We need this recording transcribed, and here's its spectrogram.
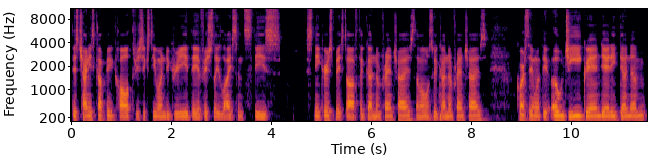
this Chinese company called 361 Degree, they officially licensed these sneakers based off the Gundam franchise, the Mobile Suit Gundam franchise. Of course, they went the OG Granddaddy Gundam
